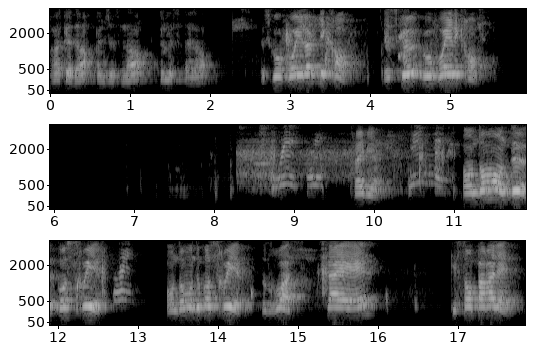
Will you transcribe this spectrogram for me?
هكذا أنجزنا المسألة Est-ce que vous voyez l'écran Est-ce que vous voyez l'écran Oui, oui. Très bien. Oui, On demande de construire, on demande de construire de droites K et L qui sont parallèles.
